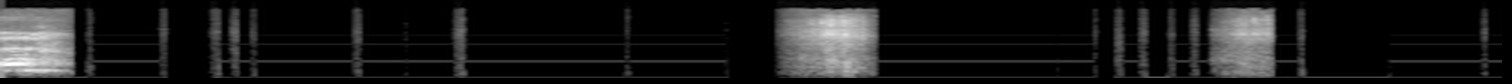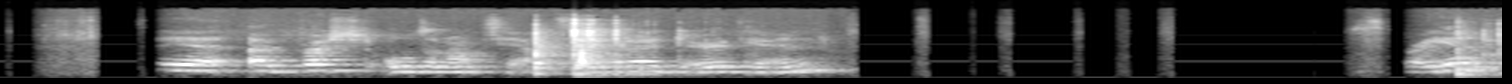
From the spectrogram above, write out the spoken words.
Ugh. Yeah, I brushed all the knots out. So what I do again, spray it.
